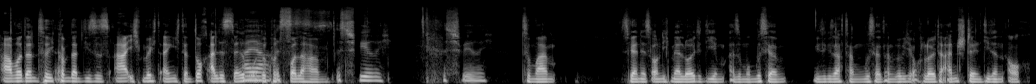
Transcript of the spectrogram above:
aber dann natürlich kommt dann dieses, ah, ich möchte eigentlich dann doch alles selber Ah ja, unter Kontrolle ist, haben. Ist schwierig. Ist schwierig. Zumal es werden jetzt auch nicht mehr Leute, die, also man muss ja, wie Sie gesagt haben, man muss ja dann wirklich auch Leute anstellen, die dann auch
